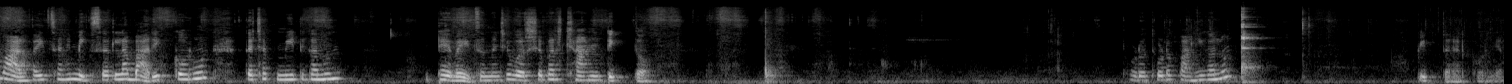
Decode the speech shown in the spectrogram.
वाळवायचं आणि मिक्सरला बारीक करून त्याच्यात मीठ घालून ठेवायचं. म्हणजे वर्षभर छान टिकतं. थोडं थोडं पाणी घालून पीठ तयार करूया.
